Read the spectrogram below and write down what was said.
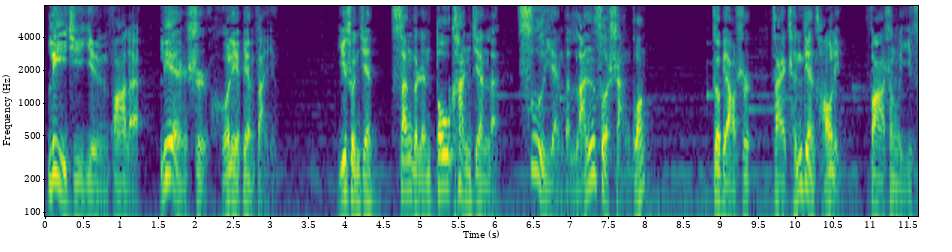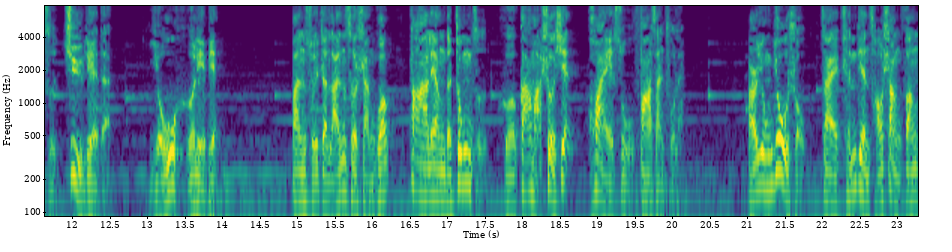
立即引发了链式核裂变反应。一瞬间，三个人都看见了刺眼的蓝色闪光，这表示在沉淀槽里发生了一次剧烈的铀核裂变。伴随着蓝色闪光，大量的中子和伽马射线快速发散出来。而用右手在沉淀槽上方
